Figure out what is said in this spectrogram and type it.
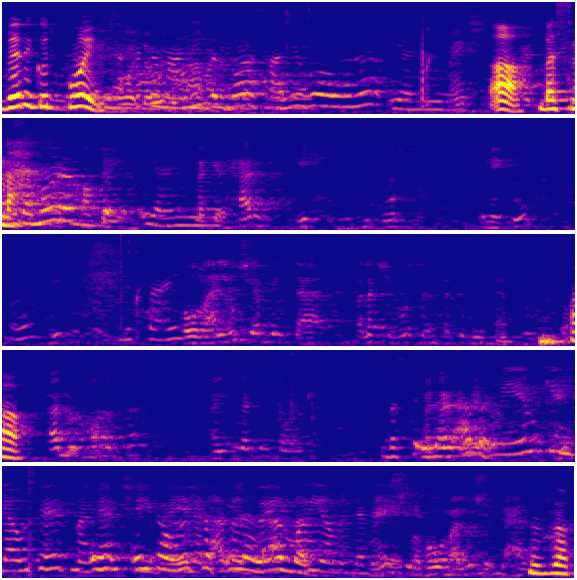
هو هو ولا يعني ماشي آه بس ما يعني لكن هل يحسن دي فرصه ان يتوب؟ هو ما قالوش يا ابني انت مالكش فرصه انت تتوب وانت هتتوب آه قال له المرض ده هيجي لك انت. بس إلى الأبد ويمكن لو تاب ما إيه- كانش يبقى ونفسك إلى الأبد. مريم النبي ماشي وهو ما قالوش إنت بالظبط.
